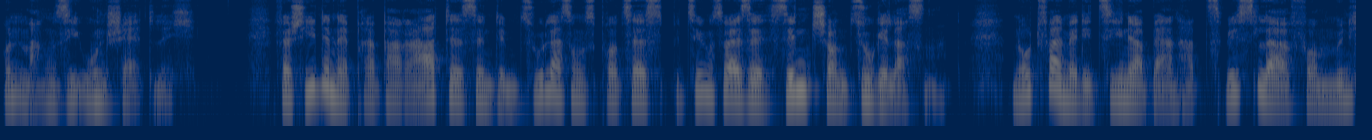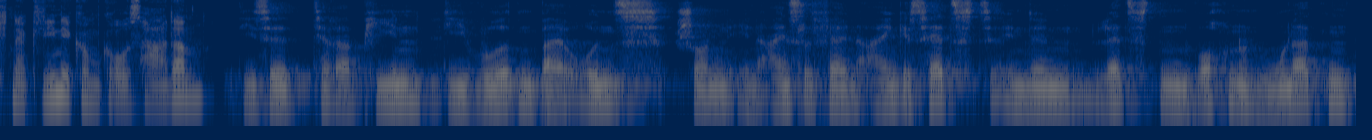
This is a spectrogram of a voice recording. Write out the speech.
und machen sie unschädlich. Verschiedene Präparate sind im Zulassungsprozess bzw. sind schon zugelassen. Notfallmediziner Bernhard Zwissler vom Münchner Klinikum Großhadern. Diese Therapien, die wurden bei uns schon in Einzelfällen eingesetzt in den letzten Wochen und Monaten.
